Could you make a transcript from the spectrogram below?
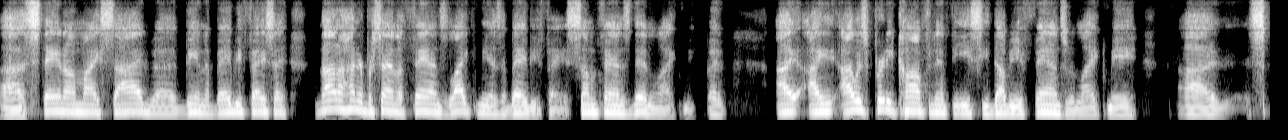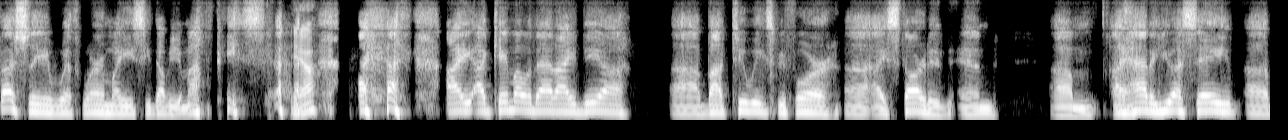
uh, staying on my side, uh, being a baby face. I, not 100% of the fans liked me as a baby face. Some fans didn't like me, but I, I, I was pretty confident the ECW fans would like me, uh, especially with wearing my ECW mouthpiece. Yeah. I, I, I, came up with that idea uh, about two weeks before uh, I started. And Um, I had a USA uh,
